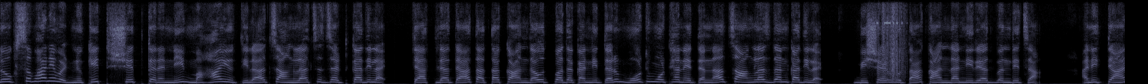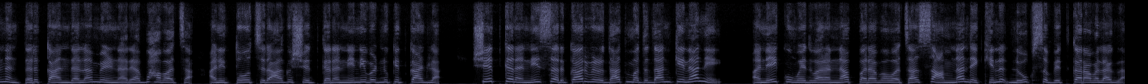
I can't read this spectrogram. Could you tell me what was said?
लोकसभा निवडणुकीत शेतकऱ्यांनी महायुतीला चांगलाच झटका दिलाय. त्यातल्या त्यात आता कांदा उत्पादकांनी तर मोठमोठ्या नेत्यांना चांगलाच दणका दिलाय. विषय होता कांदा निर्यात बंदीचा आणि त्यानंतर कांद्याला मिळणाऱ्या भावाचा आणि तोच राग शेतकऱ्यांनी निवडणुकीत काढला. शेतकऱ्यांनी सरकार विरोधात मतदान केल्याने अनेक उमेदवारांना पराभवाचा सामना देखील लोकसभेत करावा लागला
